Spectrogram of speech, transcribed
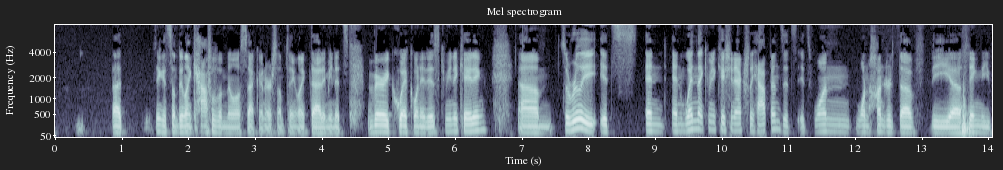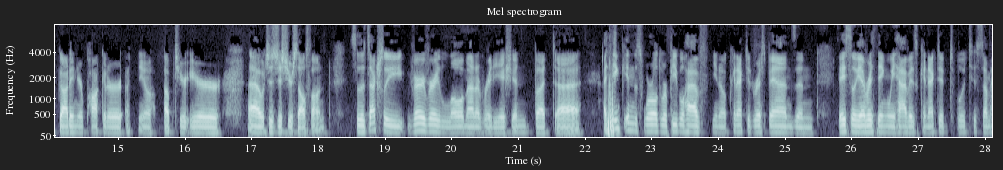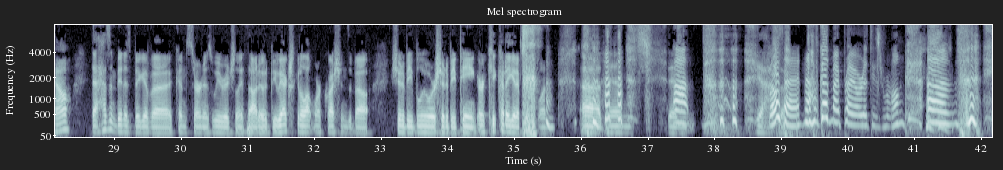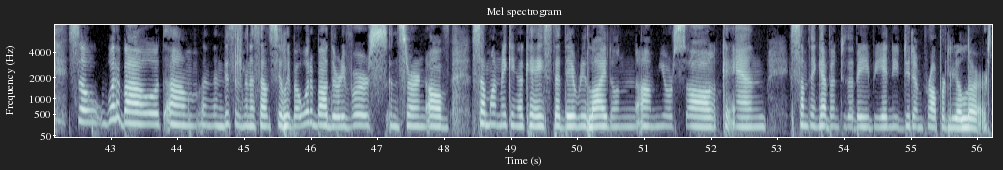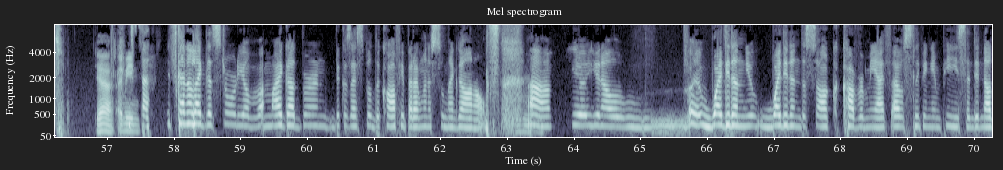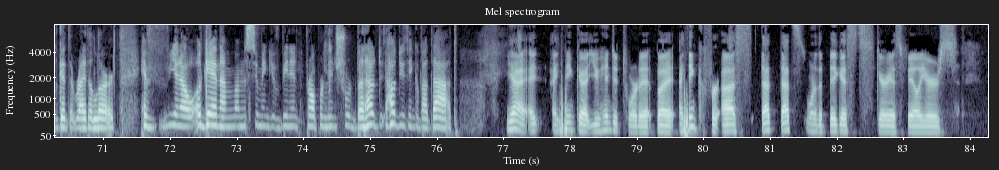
I think it's something like half of a millisecond or something like that. I mean, it's very quick when it is communicating. Um, so really, it's and and when that communication actually happens, it's it's one one hundredth of the uh, thing that you've got in your pocket or you know up to your ear, uh, which is just your cell phone. So it's actually very very low amount of radiation, but uh, I think in this world where people have you know connected wristbands and basically everything we have is connected to Bluetooth somehow, that hasn't been as big of a concern as we originally thought it would be. We actually get a lot more questions about should it be blue or should it be pink or could I get a pink one? Uh, than, than, uh, yeah. Well so. then, I've got my priorities wrong. Um, so what about? Um, and, and this is going to sound silly, but what about the reverse concern of someone making a case that they relied on um, your sock and something happened to the baby and you didn't properly alert? Yeah, I mean, it's, it's kind of like the story of um, I got burned because I spilled the coffee, but I'm going to sue McDonald's. Mm-hmm. Um, you, you know, why didn't you? Why didn't the sock cover me? I, I was sleeping in peace and did not get the right alert. Have you know? Again, I'm, I'm assuming you've been properly insured, but how do, how do you think about that? Yeah, I, I think uh, you hinted toward it, but I think for us that that's one of the biggest, scariest failures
